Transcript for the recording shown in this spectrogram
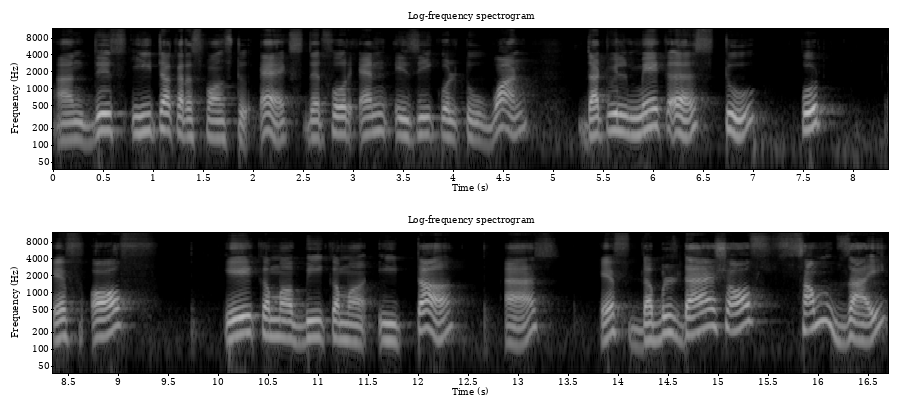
and this eta corresponds to x. Therefore, n is equal to 1 that will make us to put f of a comma b comma eta as f double dash of some xi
